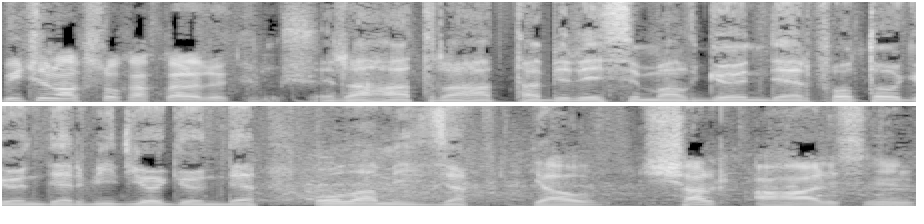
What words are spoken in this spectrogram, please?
bütün halk sokaklara dökülmüş. E rahat rahat tabi resim al gönder, foto gönder, video gönder olamayacak. Ya şark ahalisinin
